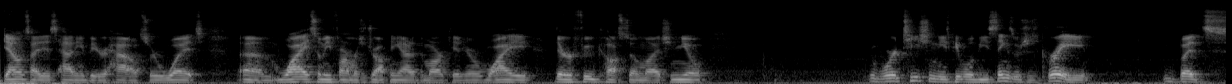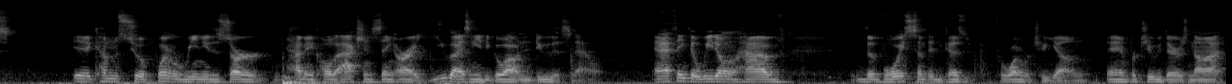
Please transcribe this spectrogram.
downside is having a bigger house or what um, why so many farmers are dropping out of the market or why their food costs so much. And you know we're teaching these people these things which is great but it comes to a point where we need to start having a call to action saying all right you guys need to go out and do this now and i think that we don't have the voice simply because for one we're too young and for two there's not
